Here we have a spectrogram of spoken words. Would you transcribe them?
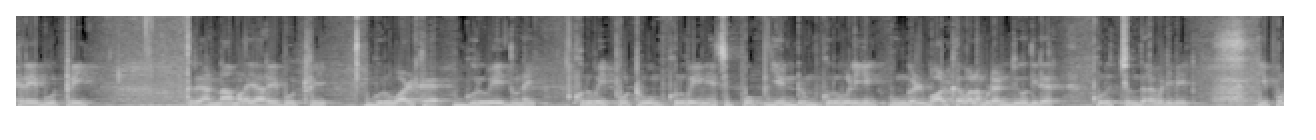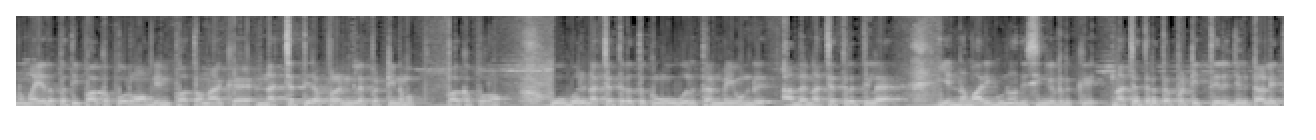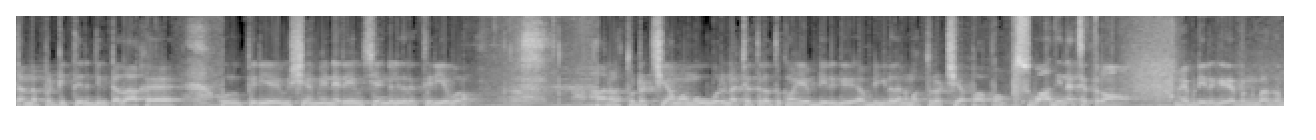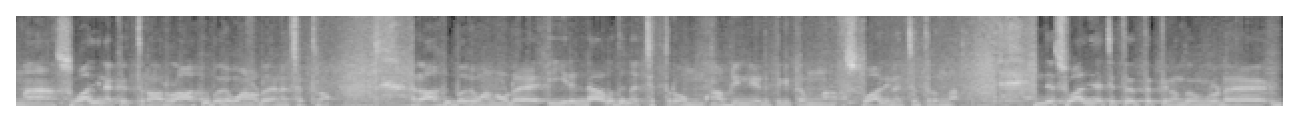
விநாயகரை போற்றி. திரு அண்ணாமலையாரை போற்றி. குரு வாழ்க குருவே துணை. குருவை போற்றுவோம் குருவை நேசிப்போம். என்றும் குருவழியில் உங்கள் வாழ்க வளமுடன் ஜோதிடர் குருச்சுந்தர வடிவேல். இப்போ நம்ம எதை பற்றி பார்க்க போகிறோம் அப்படின்னு பார்த்தோம்னாக்க நட்சத்திர பலன்களை பற்றி நம்ம பார்க்க போகிறோம் ஒவ்வொரு நட்சத்திரத்துக்கும் ஒவ்வொரு தன்மை உண்டு. அந்த நட்சத்திரத்தில் என்ன மாதிரி குணாதிசயங்கள் இருக்குது நட்சத்திரத்தை பற்றி தெரிஞ்சுக்கிட்டாலே தன்னை பற்றி தெரிஞ்சுக்கிட்டதாக ஒரு பெரிய விஷயமே நிறைய விஷயங்கள் இதில் தெரிய வரும். அதனால் தொடர்ச்சியாக நம்ம ஒவ்வொரு நட்சத்திரத்துக்கும் எப்படி இருக்குது அப்படிங்கிறத நம்ம தொடர்ச்சியாக பார்ப்போம். சுவாதி நட்சத்திரம் எப்படி இருக்குது அப்படின்னு பார்த்தோம்னா சுவாதி நட்சத்திரம் ராகு பகவானோட நட்சத்திரம். ராகு பகவானோட இரண்டாவது நட்சத்திரம் அப்படின்னு எடுத்துக்கிட்டோம்னா சுவாதி நட்சத்திரம் தான் இந்த சுவாதி நட்சத்திரத்தை பிறந்தவங்களோட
